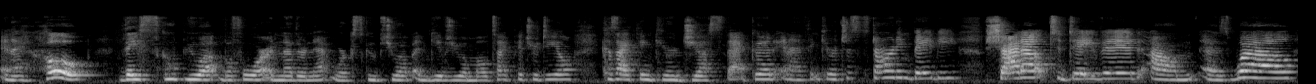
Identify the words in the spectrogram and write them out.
And I hope they scoop you up before another network scoops you up and gives you a multi-picture deal because I think you're just that good and I think you're just starting, baby. Shout out to David um, as well.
